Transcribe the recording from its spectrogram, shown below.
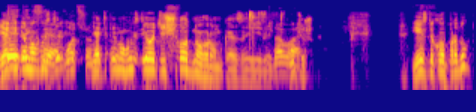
Я тебе- Я могу, сдел- Вот что я тебе могу сделать еще одно громкое заявление. Давай. Хочешь? Есть такой продукт,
